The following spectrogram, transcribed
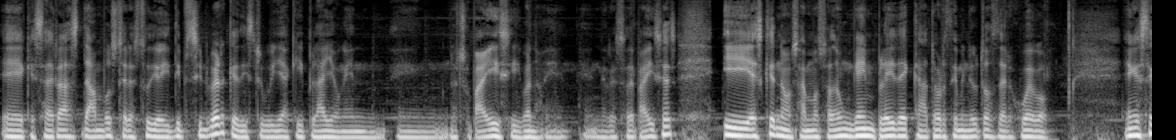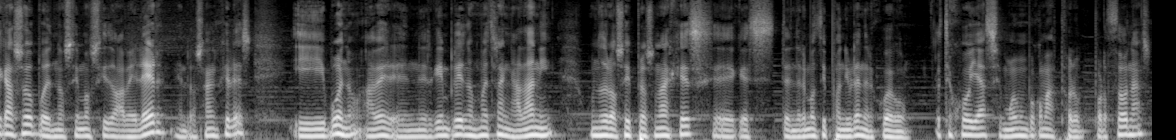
eh, que saldrá de Booster Studio y Deep Silver, que distribuye aquí Playon en, en nuestro país y bueno, en, en el resto de países. Y es que nos ha mostrado un gameplay de 14 minutos del juego. En este caso, pues nos hemos ido a Bel Air, en Los Ángeles, y bueno, a ver, en el gameplay nos muestran a Dani, uno de los seis personajes eh, que tendremos disponible en el juego. Este juego ya se mueve un poco más por, zonas,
